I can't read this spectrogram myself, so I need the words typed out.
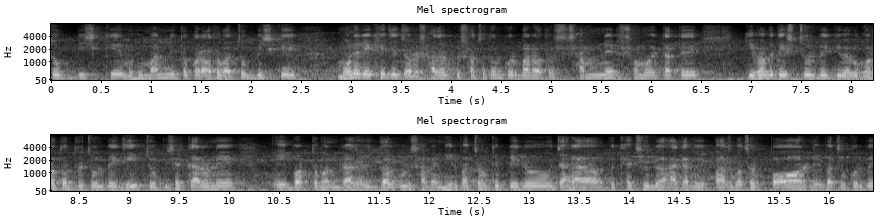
চব্বিশকে মহিমান্বিত করা অথবা চব্বিশকে মনে রেখে যে জনসাধারণকে সচেতন করবার অথবা সামনের সময়টাতে কীভাবে দেশ চলবে, কীভাবে গণতন্ত্র চলবে, যেই চব্বিশের কারণে এই বর্তমান রাজনৈতিক দলগুলো সামনে নির্বাচনকে পেল, যারা অপেক্ষা ছিল আগামী পাঁচ বছর পর নির্বাচন করবে,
